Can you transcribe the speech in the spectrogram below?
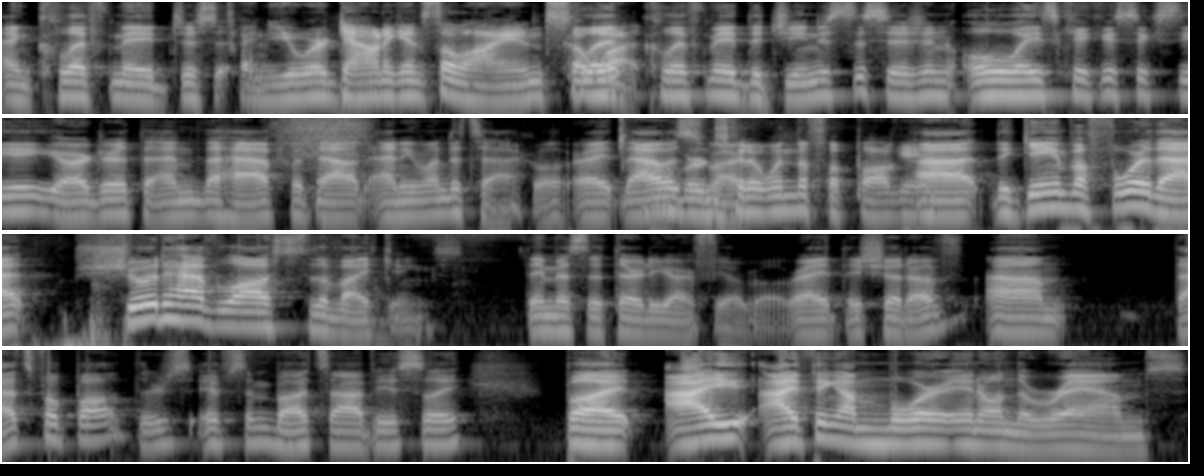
and Cliff made just And you were down against the Lions, so Cliff, what? Cliff made the genius decision: always kick a 68 yarder at the end of the half without anyone to tackle. Right, that was Auburn's smart. gonna win the football game. Uh, the game before that should have lost to the Vikings. They missed a 30 yard field goal, right? They should have. Um, that's football. There's ifs and buts, obviously, but I I think I'm more in on the Rams.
